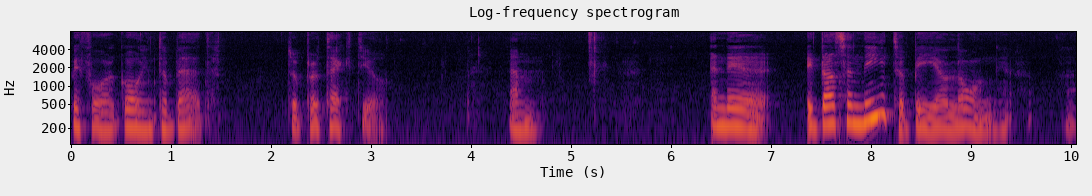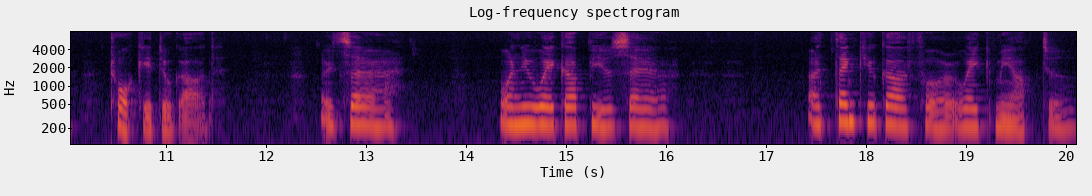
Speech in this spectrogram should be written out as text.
before going to bed to protect you. Um, and uh, it doesn't need to be a long uh, talking to God. It's uh, when you wake up, you say, I thank you, God, for wake me up to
